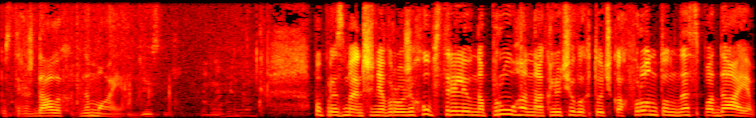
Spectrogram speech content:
постраждалих немає. Попри зменшення ворожих обстрілів, напруга на ключових точках фронту не спадає.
